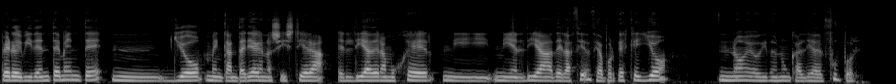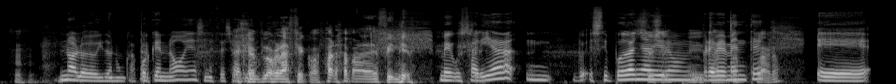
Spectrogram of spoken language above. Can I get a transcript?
Pero evidentemente mm, yo me encantaría que no existiera el Día de la Mujer ni, ni el Día de la Ciencia, porque es que yo no he oído nunca el Día del Fútbol. No lo he oído nunca, porque no es necesario. Ejemplo gráfico para, para definir. Me gustaría, mm, si puedo añadir brevemente, eh,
